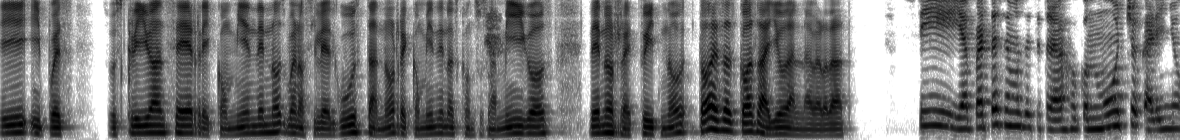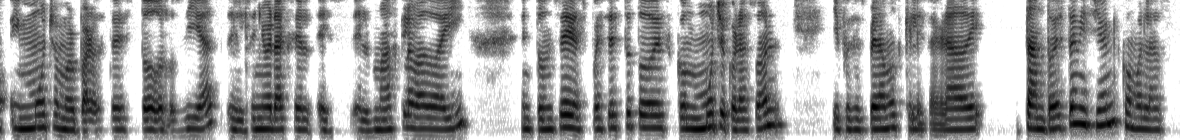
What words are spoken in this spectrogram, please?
Sí, y pues suscríbanse, recomiéndenos, bueno, si les gusta, ¿no? Recomiéndenos con sus amigos, denos retweet, ¿no? Todas esas cosas ayudan, la verdad. Sí, y aparte hacemos este trabajo con mucho cariño y mucho amor para ustedes todos los días. El señor Axel es el más clavado ahí. Entonces, pues esto todo es con mucho corazón y pues esperamos que les agrade tanto esta emisión como las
